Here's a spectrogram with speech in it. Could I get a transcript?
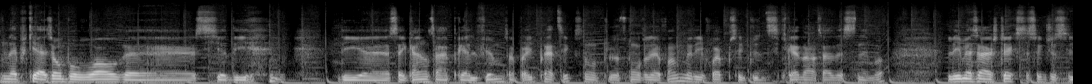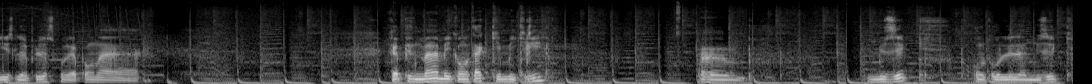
une application pour voir euh, s'il y a des, des euh, séquences après le film. Ça peut être pratique sur ton, téléphone, mais des fois c'est plus discret dans la salle de cinéma. Les messages textes, c'est ça que j'utilise le plus pour répondre à rapidement mes contacts qui m'écrivent. Euh, musique, pour contrôler la musique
